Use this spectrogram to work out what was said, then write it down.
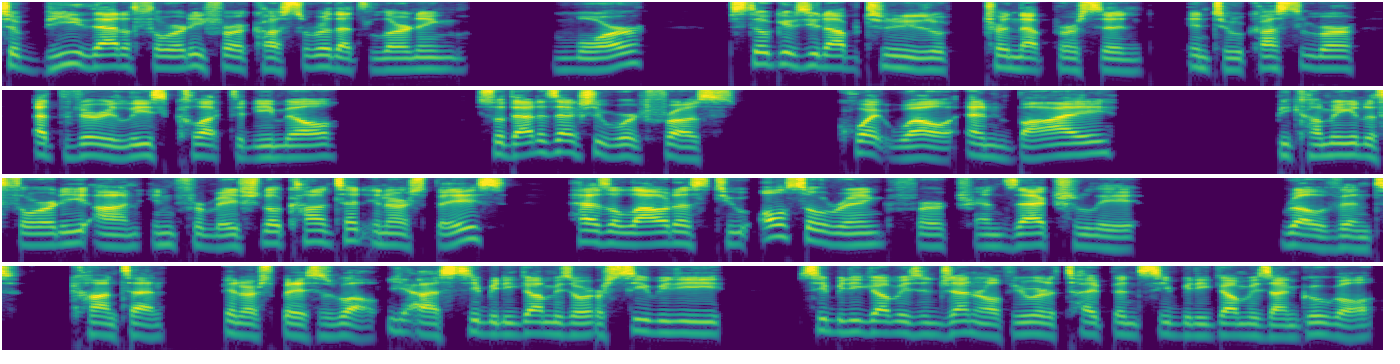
to be that authority for a customer that's learning more still gives you an opportunity to turn that person into a customer, at the very least, collect an email. So that has actually worked for us quite well. And by becoming an authority on informational content in our space has allowed us to also rank for transactionally relevant content in our space as well. Yeah. Uh, CBD gummies or CBD CBD gummies in general. If you were to type in CBD gummies on Google,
